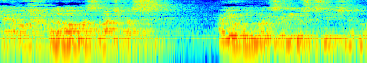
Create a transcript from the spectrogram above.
Ay, ako, alam mo, as much as ayaw kong umalis ka dito sa stage na to,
